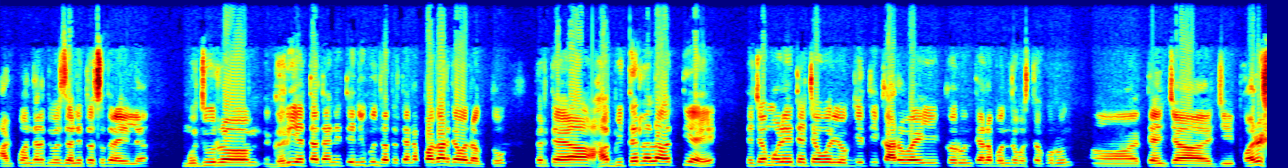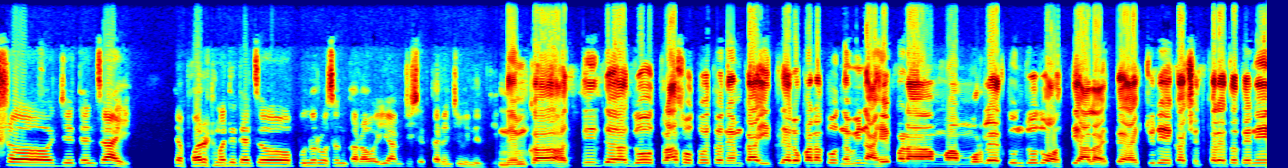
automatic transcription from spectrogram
आठ पंधरा दिवस झाले तसंच राहिलं. मजूर अं, घरी येतात आणि ते निघून जातात. त्यांना पगार द्यावा लागतो. तर त्या हा बिथरलेला हत्ती आहे. त्याच्यामुळे त्याच्यावर योग्य ती कारवाई करून त्याला बंदोबस्त करून त्यांच्या जी फॉरेस्ट जे त्यांचं आहे त्या फॉरेस्टमध्ये त्याचं पुनर्वसन करावं ही आमची शेतकऱ्यांची विनंती नेमका हत्तीचा जो त्रास होतोय तो नेमका इथल्या लोकांना तो नवीन आहे पण मोरल्यातून जो जो हत्ती आलाय ते ऍक्च्युली एका शेतकऱ्याचं त्यांनी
